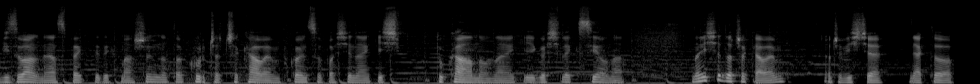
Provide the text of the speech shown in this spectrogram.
wizualne aspekty tych maszyn, no to kurczę, czekałem w końcu właśnie na jakieś Tucano, na jakiegoś Lexiona. No i się doczekałem. Oczywiście, jak to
